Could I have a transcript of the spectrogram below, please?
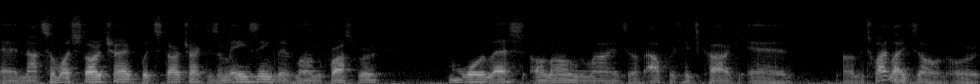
and not so much Star Trek, but Star Trek is amazing. Live long and prosper more or less along the lines of Alfred Hitchcock and uh, The Twilight Zone or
